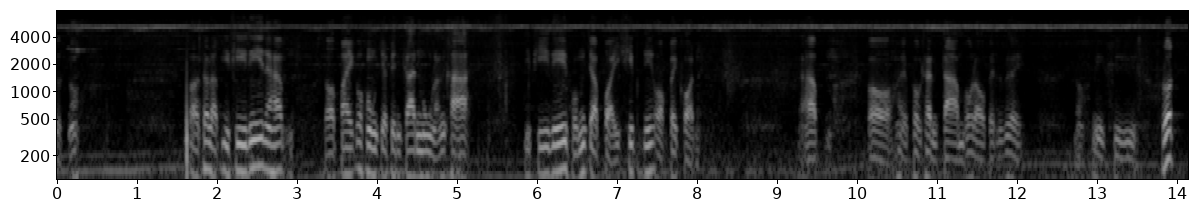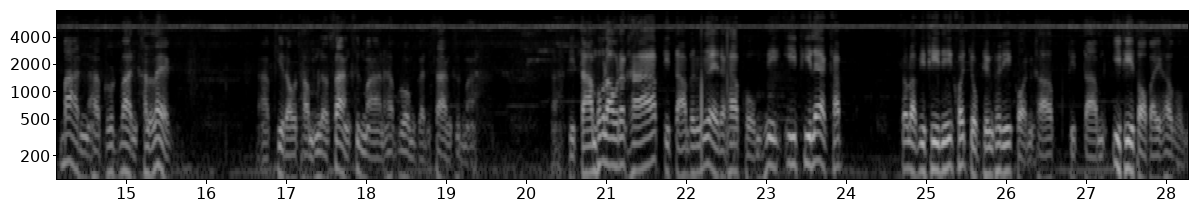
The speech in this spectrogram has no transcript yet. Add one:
สุดเนาะก็สำหรับ EP นี้นะครับ ต่อไปก็คงจะเป็นการมุงหลังคา EP นี้ผมจะปล่อยคลิปนี้ออกไปก่อนนะครับ ก็ให้พวกท่านตามพวกเราไปเรื่อยๆเนาะนี่คือรถบ้านนะครับ รถบ้านคันแรกนะครับที่เราทำเราสร้างขึ้นมานะครับ ร่วมกันสร้างขึ้นมา ติดตามพวกเรานะครับ ติดตามไปเรื่อยนะครับ ผมนี่ EP แรกครับสำหรับ EP นี้ขอจบเพียงเท่านี้ก่อนครับ ติดตาม EP ต่อไปครับผม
